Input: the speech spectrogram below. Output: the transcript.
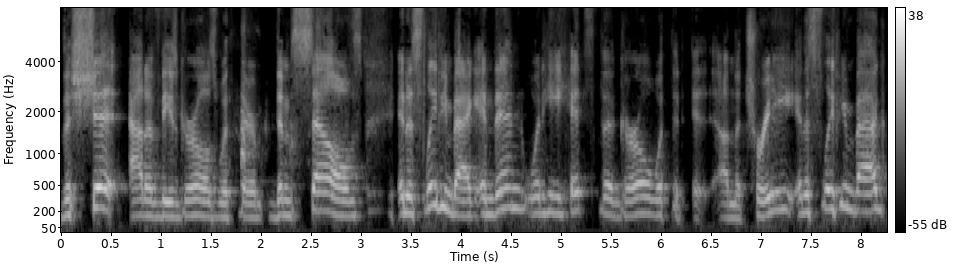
the shit out of these girls with their themselves in a sleeping bag. And then when he hits the girl with the on the tree in the sleeping bag,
